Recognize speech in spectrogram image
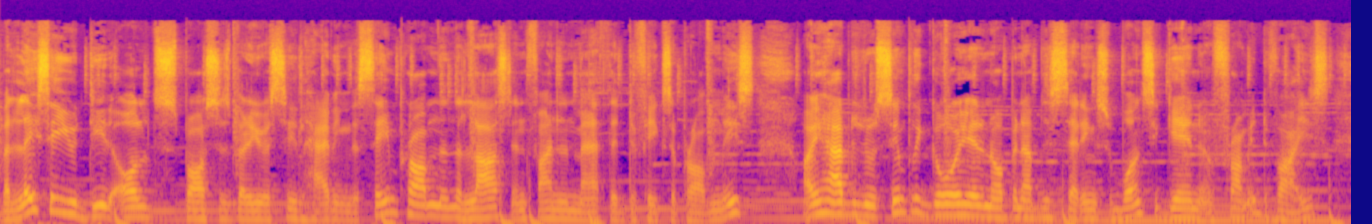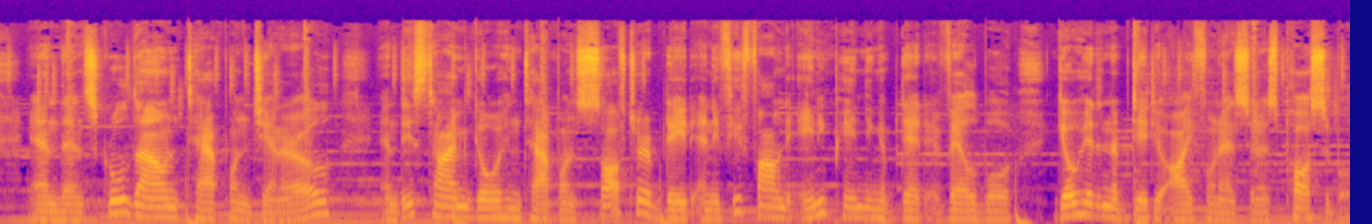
But let's say you did all this process but you're still having the same problem then the last and final method to fix the problem is all you have to do is simply go ahead and open up the settings once again from your device and then scroll down tap on general and this time go ahead and tap on software update. And if you found any pending update available go ahead and update your iphone as soon as possible.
